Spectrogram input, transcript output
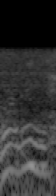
Morning.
